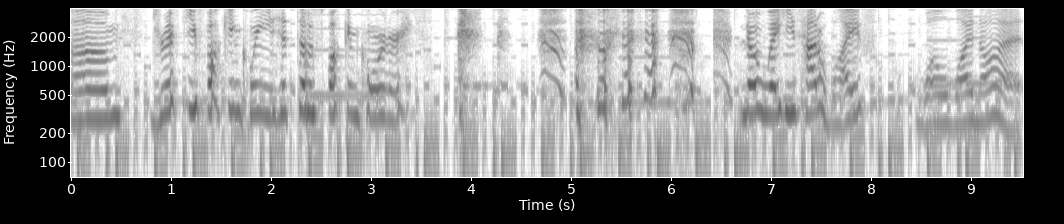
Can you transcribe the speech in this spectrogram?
Um, drift you fucking queen. Hit those fucking corners. no way he's had a wife? Well, why not?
